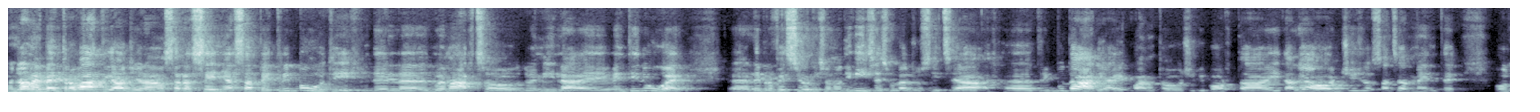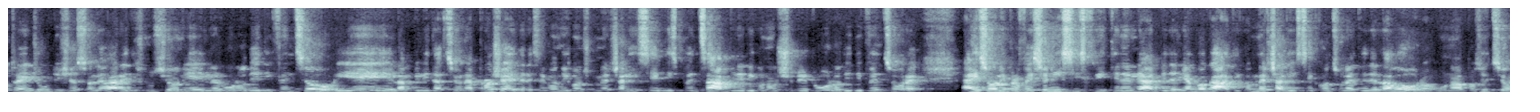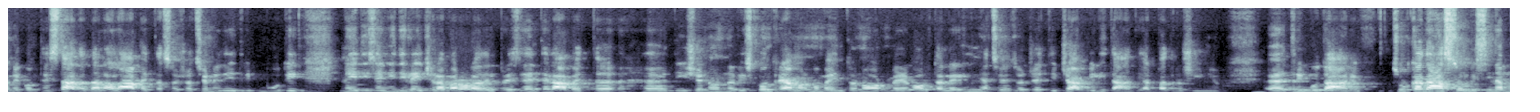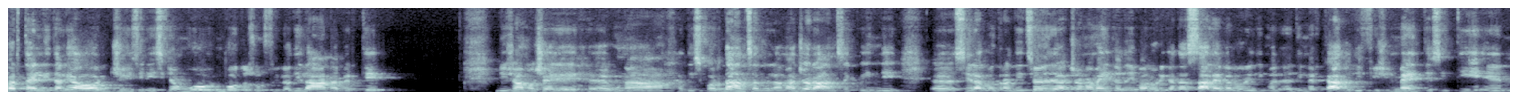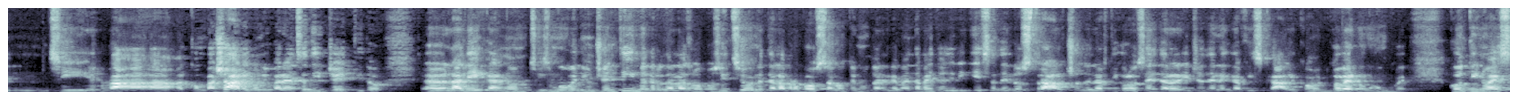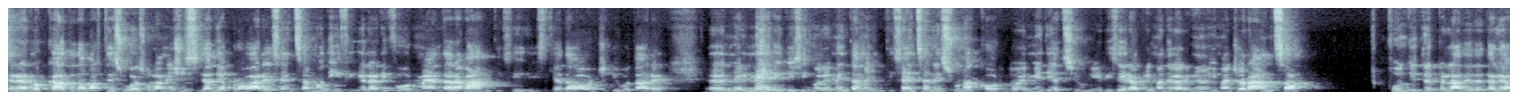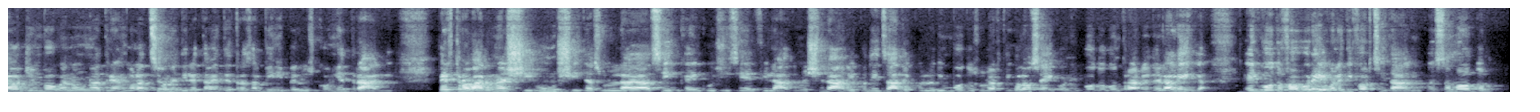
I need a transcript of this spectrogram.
Buongiorno e bentrovati. Oggi la nostra rassegna Stampa e Tributi del 2 marzo 2022. Eh, le professioni sono divise sulla giustizia eh, tributaria e quanto ci riporta Italia oggi, sostanzialmente oltre ai giudici a sollevare discussioni è il ruolo dei difensori e l'abilitazione a procedere. Secondo i commercialisti è indispensabile riconoscere il ruolo di difensore ai soli professionisti iscritti nelle albi degli avvocati, commercialisti e consulenti del lavoro, una posizione contestata dalla LAPET, Associazione dei Tributi nei disegni di legge. La parola del presidente LAPET eh, dice non riscontriamo al momento norme volte all'eliminazione di soggetti già abilitati al patrocinio eh, tributario. Sul catasto, Cristina Bartelli, Italia Oggi, si rischia un, vo- un voto sul filo di lana perché diciamo c'è eh, una discordanza nella maggioranza e quindi eh, se la contraddizione dell'aggiornamento dei valori catastali ai valori di, di mercato difficilmente si, ti, eh, si va a, a, combaciare con l'invarianza di gettito, eh, la Lega non si smuove di un centimetro dalla sua posizione e dalla proposta contenuta nell'emendamento di richiesta dello stralcio dell'articolo 6 della legge delega fiscale. Il governo comunque continua a essere arroccato da parte sua sulla necessità di approvare senza modifiche la riforma e andare avanti. Si rischia da oggi di votare eh, nel merito i singoli emendamenti senza nessun accordo e mediazioni. Ieri sera, prima della riunione di maggioranza, Fonti interpellate da Italia Oggi invocano una triangolazione direttamente tra Salvini, Berlusconi e Draghi per trovare una sci- un'uscita sulla secca in cui ci si è infilato. Un scenario ipotizzato è quello di un voto sull'articolo 6 con il voto contrario della Lega e il voto favorevole di Forza Italia. In questo modo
